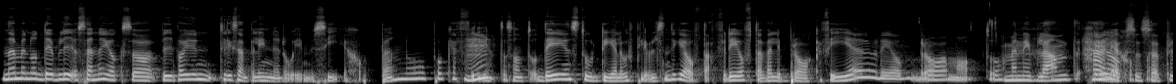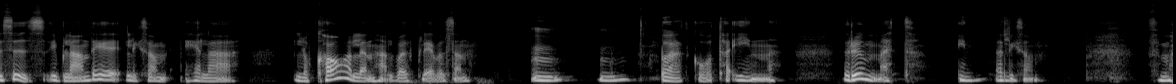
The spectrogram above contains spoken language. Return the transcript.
Nej men och det blir, och sen är ju också, vi var ju till exempel inne då i museishoppen och på kaféet Mm. och sånt. Och det är ju en stor del av upplevelsen tycker jag ofta. För det är ofta väldigt bra kaféer och det är bra mat. Och... Men ibland är det också så, shoppar. precis, ibland är liksom hela lokalen halva upplevelsen. Mm. Mm. Bara att gå och ta in rummet. In, eh, liksom. För,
